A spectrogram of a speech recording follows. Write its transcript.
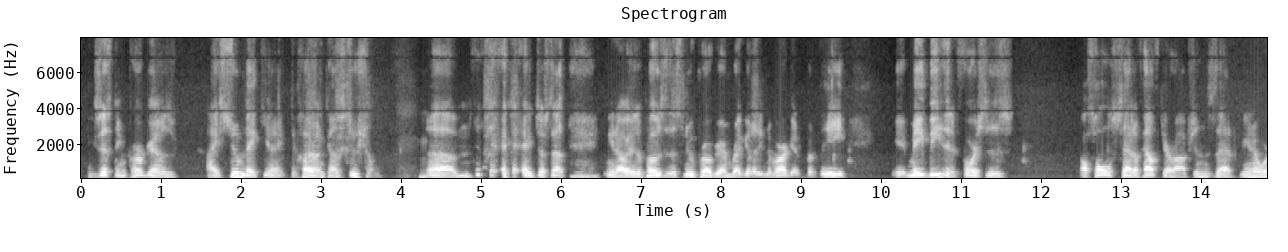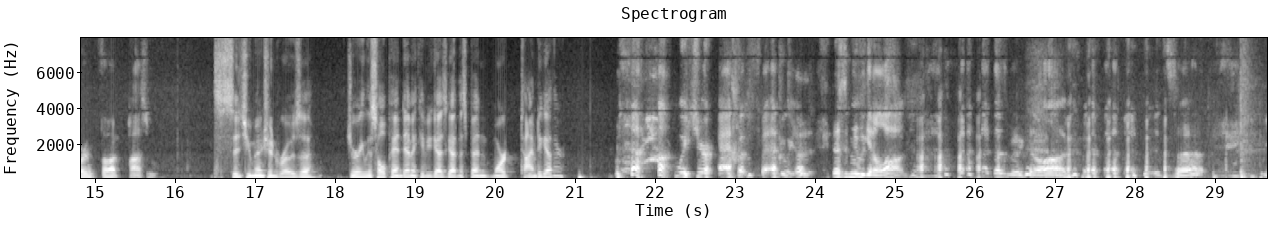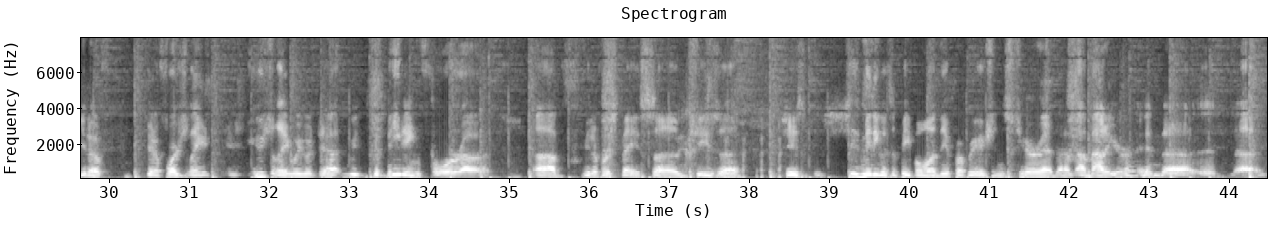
existing programs. I assume they can't declare unconstitutional. Hmm. Um, just uh, you know, as opposed to this new program regulating the market, but the it may be that it forces a whole set of healthcare options that you know weren't thought possible. Since you mentioned Rosa, during this whole pandemic, have you guys gotten to spend more time together? we sure have. doesn't mean we get along. doesn't mean we get along. it's uh, you know, you know. Fortunately, usually we would uh, be competing for uh, uh, you know for space. Uh, she's uh, she's she's meeting with some people on the appropriations chair, and I'm, I'm out of here in uh, uh,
